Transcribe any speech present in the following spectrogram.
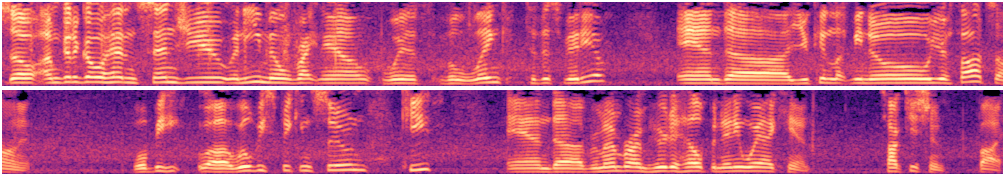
So I'm going to go ahead and send you an email right now with the link to this video, and uh, you can let me know your thoughts on it. We'll be uh, we'll be speaking soon, Keith, and uh, remember I'm here to help in any way I can. Talk to you soon. Bye.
